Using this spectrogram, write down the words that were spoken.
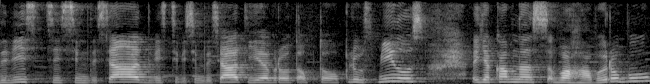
270-280 євро, тобто плюс-мінус. Яка в нас вага виробу?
